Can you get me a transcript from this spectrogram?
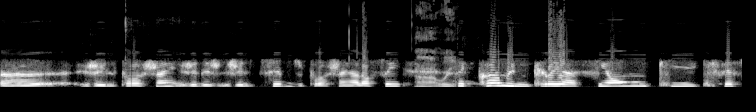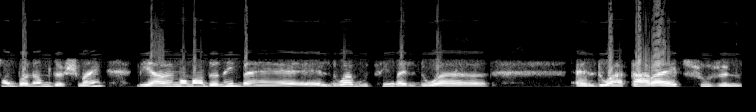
euh, j'ai le prochain, j'ai, le titre du prochain. Alors c'est ah oui. c'est comme une création qui, qui fait son bonhomme de chemin. Puis à un moment donné, ben elle doit aboutir, elle doit euh, elle doit apparaître sous une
